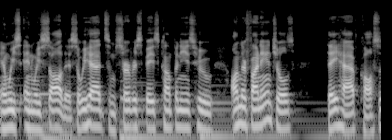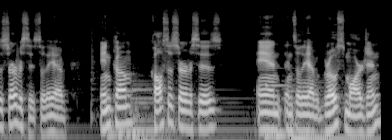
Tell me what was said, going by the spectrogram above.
And we and we saw this. So we had some service-based companies who on their financials they have cost of services. So they have income, cost of services, and and so they have a gross margin.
